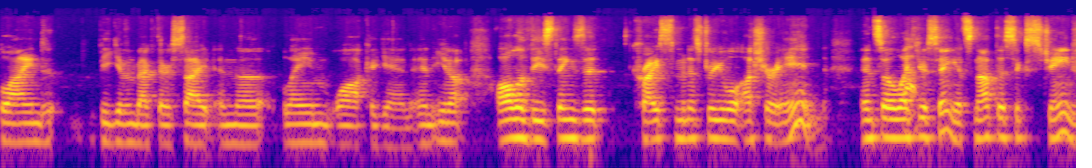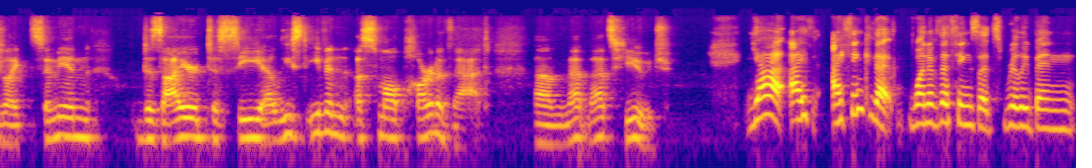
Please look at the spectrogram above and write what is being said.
blind be given back their sight and the lame walk again, and you know all of these things that Christ's ministry will usher in. And so, like you're saying, it's not this exchange. Like Simeon desired to see at least even a small part of that. Um, that that's huge. yeah i i think that one of the things that's really been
